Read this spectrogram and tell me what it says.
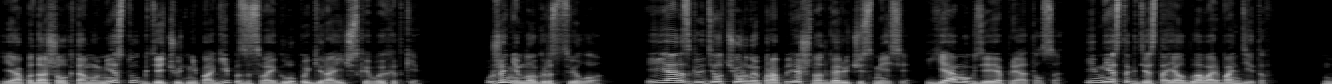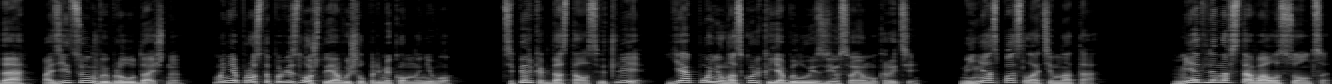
Я подошел к тому месту, где чуть не погиб из-за своей глупой героической выходки. Уже немного расцвело. И я разглядел черную проплешину от горючей смеси, яму, где я прятался, и место, где стоял главарь бандитов. Да, позицию он выбрал удачную. Мне просто повезло, что я вышел прямиком на него. Теперь, когда стало светлее, я понял, насколько я был уязвим в своем укрытии. Меня спасла темнота. Медленно вставало солнце,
